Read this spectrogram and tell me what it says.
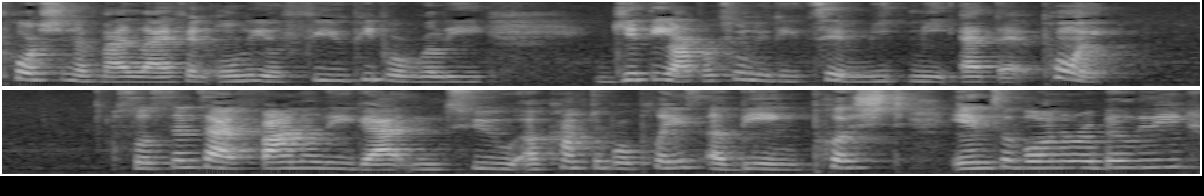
portion of my life, and only a few people really get the opportunity to meet me at that point. So, since I've finally gotten to a comfortable place of being pushed into vulnerability,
